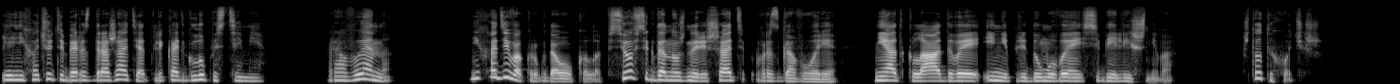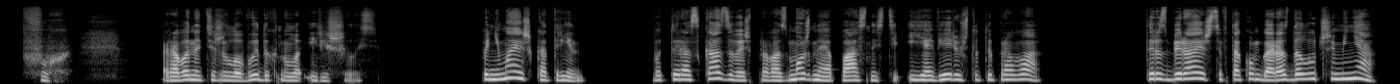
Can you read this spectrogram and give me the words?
Я не хочу тебя раздражать и отвлекать глупостями. Равена, не ходи вокруг да около. Все всегда нужно решать в разговоре, не откладывая и не придумывая себе лишнего. Что ты хочешь? Фух. Равена тяжело выдохнула и решилась. Понимаешь, Катрин, вот ты рассказываешь про возможные опасности, и я верю, что ты права. Ты разбираешься в таком гораздо лучше меня,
